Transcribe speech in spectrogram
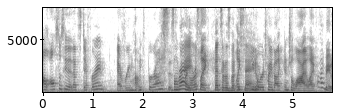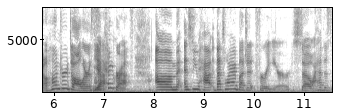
I'll also say that that's different every month for us as Right. entrepreneurs. Like That's what I was about like to say. you know, we're talking about like in July, like I made a hundred dollars. Like Yeah. congrats. Um, and so you have that's why I budget for a year. So I have this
